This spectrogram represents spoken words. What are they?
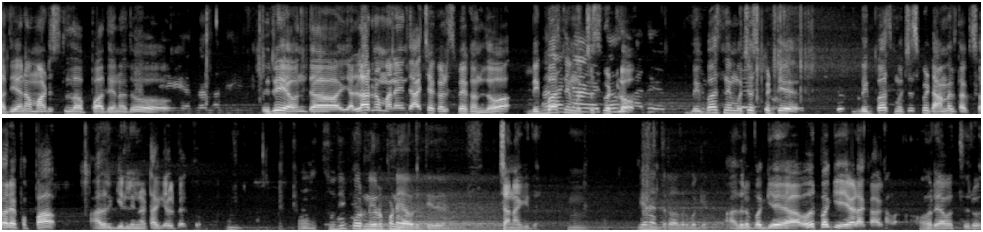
ಅದೇನೋ ಮಾಡಿಸ್ಲಪ್ಪ ಅದೇನದು. ಇದ್ರಿ ಒಂದ ಎಲ್ಲಾರನು ಮನೆಯಿಂದ ಆಚೆ ಕಳ್ಸ್ಬೇಕಂದ್ಲು. ಬಿಗ್ ಬಾಸ್ ನೇ ಮುಚ್ಚಿಸ್ಬಿಟ್ಲು. ಬಿಗ್ ಬಾಸ್ ನೇ ಮುಚ್ಚಿಸ್ಬಿಟ್ಟು ಬಿಗ್ ಬಾಸ್ ಮುಚ್ಚಿಸ್ಬಿಟ್ಟು ಆಮೇಲೆ ತಗ್ಸೋರೆ ಪಪ್ಪ ಆದ್ರೆ ಗಿಲ್ಲಿ ನಟ ಗೆಲ್ಬೇಕು. ಸುದೀಪ್ ಅವ್ರ ನಿರೂಪಣೆ ಯಾವ ರೀತಿ ಇದೆ? ಚೆನ್ನಾಗಿದೆ. ಹ್ಮ್. ಏನಂತೀರ ಅದ್ರ ಬಗ್ಗೆ? ಅದ್ರ ಬಗ್ಗೆ ಅವ್ರ ಬಗ್ಗೆ ಹೇಳಕ್ ಆಗಲ್ಲ ಅವ್ರು ಯಾವತ್ತಿದ್ರು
